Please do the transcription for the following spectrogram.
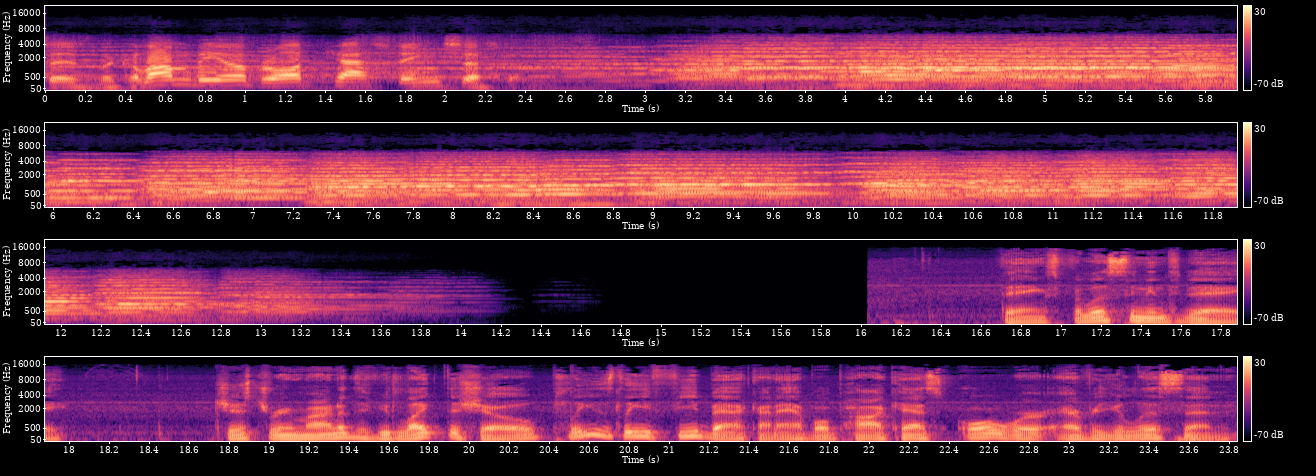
This is the Columbia Broadcasting System. Thanks for listening today. Just a reminder that if you like the show, please leave feedback on Apple Podcasts or wherever you listen.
